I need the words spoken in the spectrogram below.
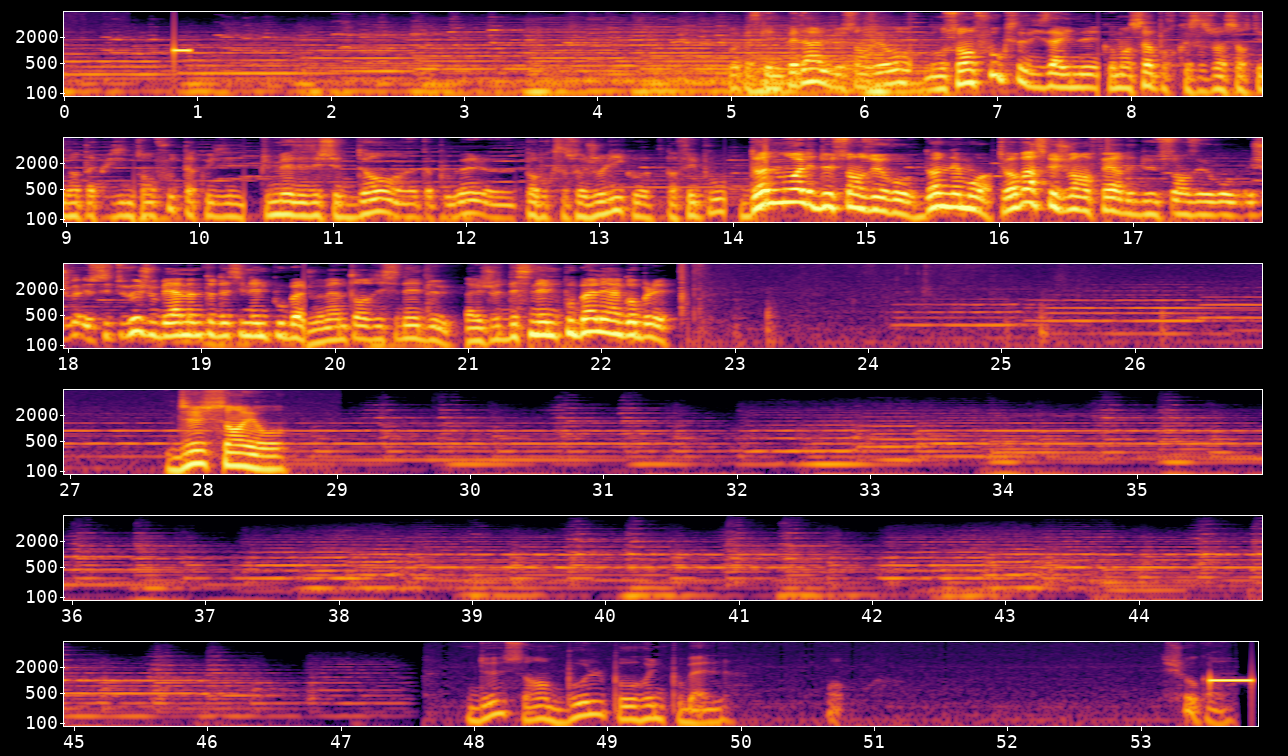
Parce qu'il y a une pédale de 100 euros. Mais on s'en fout que c'est designé. Comment ça pour que ça soit sorti dans ta cuisine? On s'en fout de ta cuisine. Tu mets des déchets dedans, euh, ta poubelle, euh, pas pour que ça soit joli quoi. Pas fait pour. Donne-moi les 200 euros, donne-les-moi. Tu vas voir ce que je vais en faire des 200 euros. Si tu veux, je vais bien même te dessiner une poubelle. Je vais même t'en dessiner deux. Allez, je vais te dessiner une poubelle et un gobelet. « 200 euros. « 200 boules pour une poubelle. Bon. Chaud.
